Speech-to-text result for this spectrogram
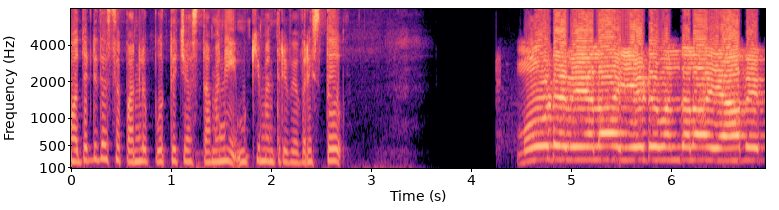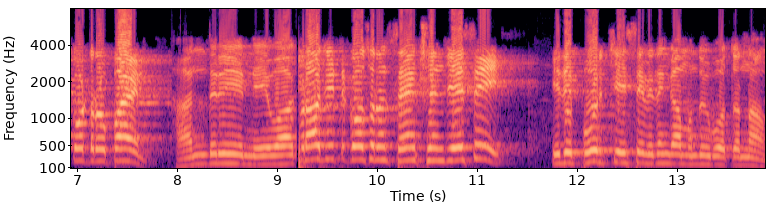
మొదటి దశ పనులు పూర్తి చేస్తామని ముఖ్యమంత్రి వివరిస్తూ మూడు వేల ఏడు వందల యాభై కోట్ల రూపాయలు. హంద్రి నేవా ప్రాజెక్టు కోసం శాంక్షన్ చేసి ఇది పూర్తి చేసే విధంగా ముందుకు పోతున్నాం.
